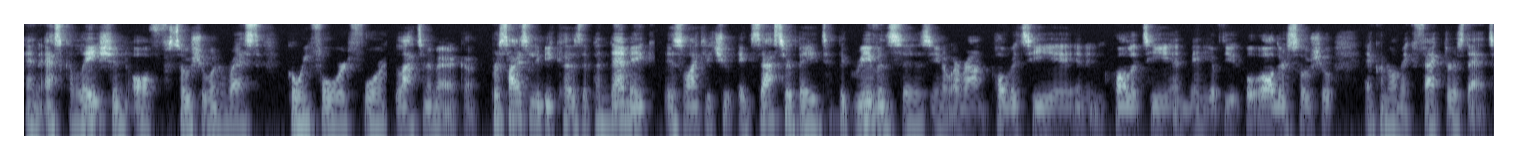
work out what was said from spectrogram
and escalation of social unrest going forward for Latin America, precisely because the pandemic is likely to exacerbate the grievances, you know, around poverty and inequality and many of the other social economic factors that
